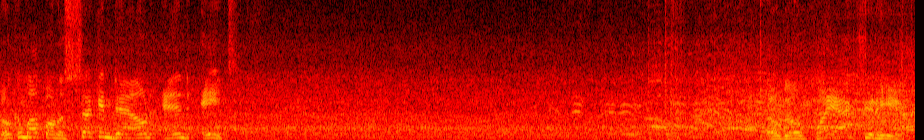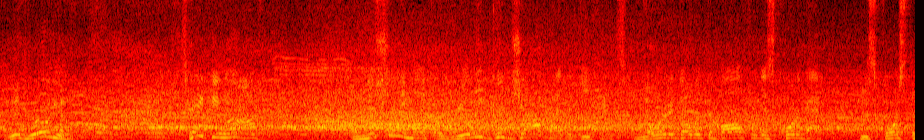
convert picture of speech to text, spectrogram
They'll come up on a second down and eight. They'll go play action here with Williams. Taking off. Initially, Mike, a really good job by the defense. Nowhere to go with the ball for this quarterback. He's forced to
